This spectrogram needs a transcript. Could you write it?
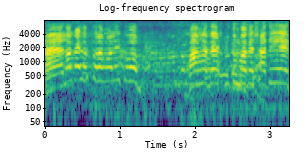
হ্যালো গাইজ আসসালামু আলাইকুম। বাংলাদেশ নতুনভাবে স্বাধীন।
